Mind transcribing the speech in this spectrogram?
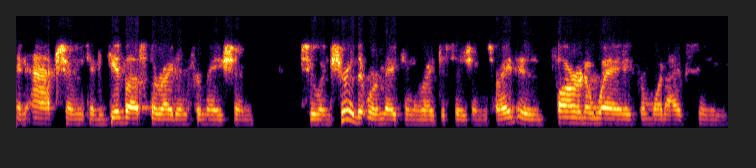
and actions and give us the right information to ensure that we're making the right decisions, right, is far and away from what I've seen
